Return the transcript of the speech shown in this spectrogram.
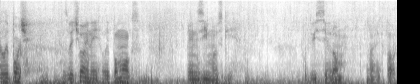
Прилипач звичайний липомокс ензимовський по 200 грам на гектар.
